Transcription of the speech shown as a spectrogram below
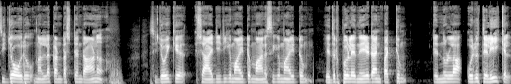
സിജോ ഒരു നല്ല കണ്ടസ്റ്റന്റ് ആണ്. സിജോയ്ക്ക് ശാരീരികമായിട്ടും മാനസികമായിട്ടും എതിർപ്പുകളെ നേരിടാൻ പറ്റും എന്നുള്ള ഒരു തെളിയിക്കൽ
